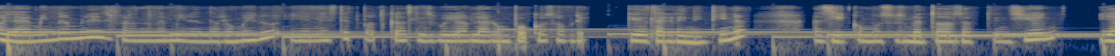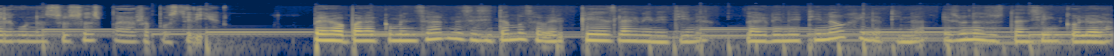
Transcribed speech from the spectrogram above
Hola, mi nombre es Fernanda Miranda Romero y en este podcast les voy a hablar un poco sobre qué es la grenetina, así como sus métodos de obtención y algunos usos para repostería. Pero para comenzar necesitamos saber qué es la grenetina. La grenetina o gelatina es una sustancia incolora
